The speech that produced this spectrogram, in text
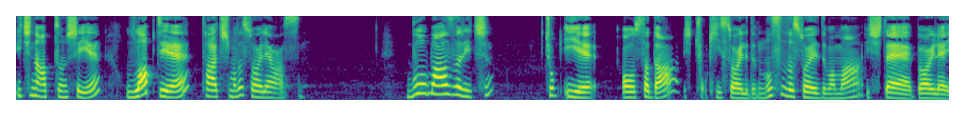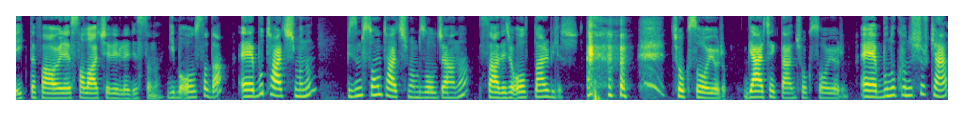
içine attığın şeyi lap diye tartışmada söyleyemezsin. Bu bazıları için çok iyi olsa da işte çok iyi söyledim. Nasıl da söyledim ama işte böyle ilk defa öyle salağa çevirirler insanı gibi olsa da e, bu tartışmanın bizim son tartışmamız olacağını sadece oldlar bilir. çok soğuyorum. Gerçekten çok soğuyorum. Ee, bunu konuşurken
